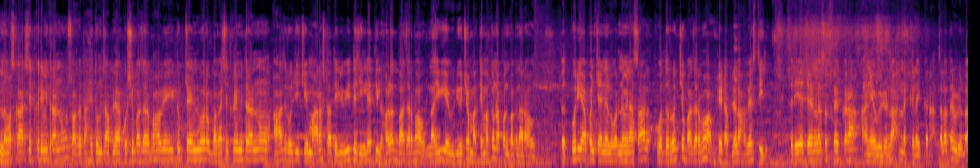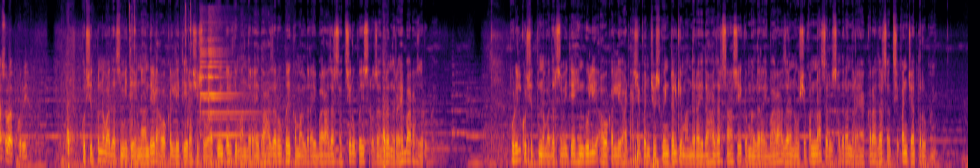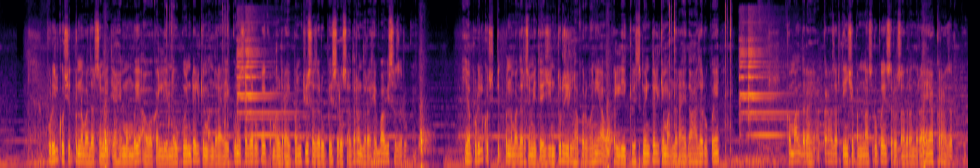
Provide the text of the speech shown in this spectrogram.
नमस्कार शेतकरी मित्रांनो स्वागत आहे तुमचं आपल्या कृषी बाजार भाव या यूट्यूब चॅनलवर बघा शेतकरी मित्रांनो आज रोजीचे महाराष्ट्रातील विविध जिल्ह्यातील हळद बाजारभाव लाईव्ह या व्हिडिओच्या माध्यमातून आपण बघणार आहोत. तत्पूर्वी आपण चॅनलवर नवीन असाल व दररोजचे बाजारभाव अपडेट आपल्याला हवे असतील तर या चॅनलला सबस्क्राईब करा आणि या व्हिडिओला नक्की लाईक करा. चला तर व्हिडिओला सुरुवात करूया. कृषी उत्पन्न बाजार समिती आहे नांदेड अवकल्ले तेराशे सोळा क्विंटल किमान दर आहे दहा हजार रुपये कमाल दर आहे बारा हजार सातशे रुपये सर्वसाधारण दर आहे बारा हजार रुपये. पुढील कृषी उत्पन्न बाजार समिती आहे. हिंगोली अवकाली अठराशे पंचवीस क्विंटल किमान दर आहे. दहा हजार सहाशे कमाल दर आहे. बारा हजार नऊशे पन्नास सर्वसाधारण दर आहे. अकरा हजार सातशे पंच्याहत्तर रुपये. पुढील कृषी उत्पन्न बाजार समिती आहे. मुंबई अवकाली नऊ क्विंटल किमान दर आहे. एकोणीस हजार रुपये कमाल दर आहे. पंचवीस हजार रुपये सर्वसाधारण दर आहे. बावीस हजार रुपये. या पुढील कृषी उत्पन्न बाजार समिती आहे. जिंतूर जिल्हा परभणी अवकाली एकवीस क्विंटल किमान दर आहे. दहा हजार रुपये कमाल दर आहे. अकरा हजार तीनशे पन्नास रुपये सर्वसाधारण दर आहे. अकरा हजार रुपये.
